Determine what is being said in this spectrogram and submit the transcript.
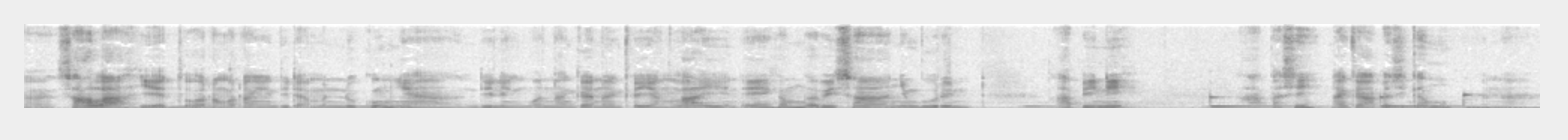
uh, salah, yaitu orang-orang yang tidak mendukungnya di lingkungan naga-naga yang lain, eh kamu nggak bisa nyemburin api nih. Apa sih naga apa sih kamu? Nah,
